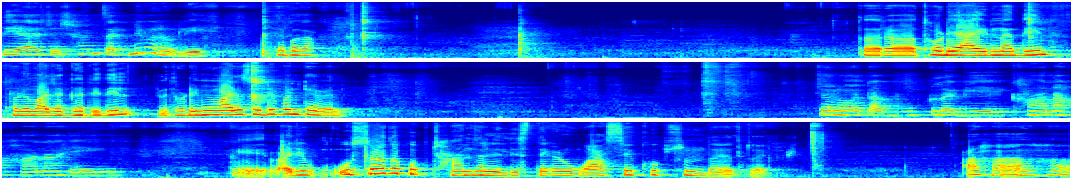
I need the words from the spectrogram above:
तिळाची छान चटणी बनवली हे बघा. तर थोडी आईंना देईल थोडी माझ्या घरी देईल आणि थोडी मी माझ्यासाठी पण ठेवेल. चलो आता भूक लगी खाना खाना है हे माझी उसळ तर खूप छान झालेली दिसते कारण वासही खूप सुंदर येतोय. आहा हा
